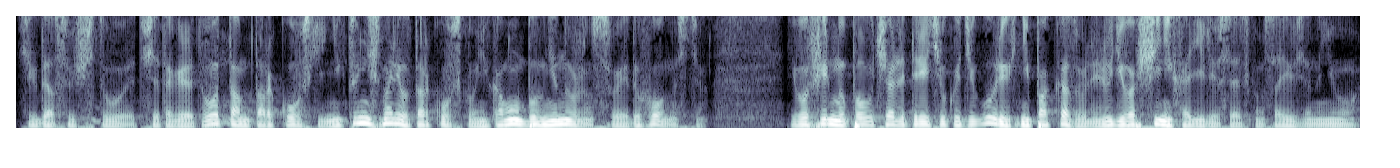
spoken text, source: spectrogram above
всегда существует. Все так говорят, вот там Тарковский. Никто не смотрел Тарковского, никому он был не нужен своей духовностью. Его фильмы получали третью категорию, их не показывали. Люди вообще не ходили в Советском Союзе на него.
